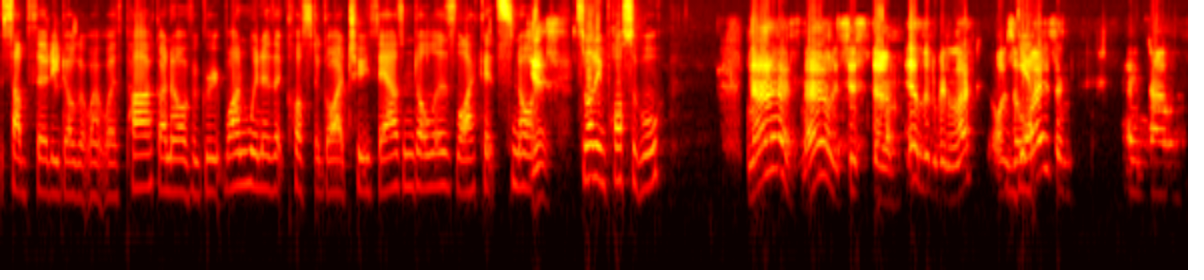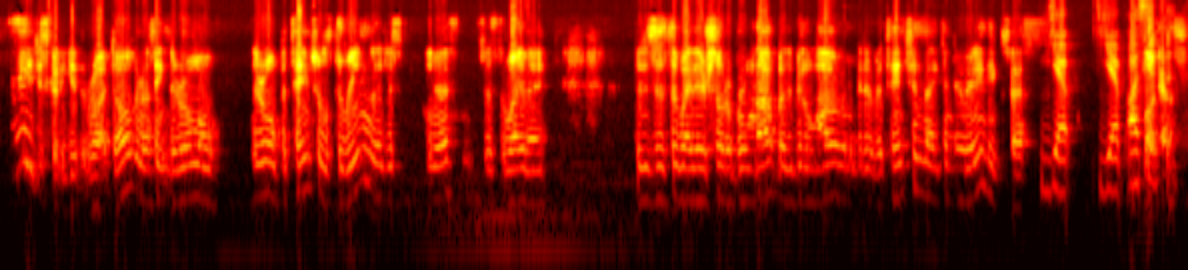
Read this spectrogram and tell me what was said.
sub thirty dog at Wentworth Park. I know of a Group One winner that cost a guy two thousand dollars. Like it's not, Yes. it's not impossible. No, no, it's just um, yeah, a little bit of luck as Yep. always, and and um, yeah, you just got to get the right dog, and I think they're all they're all potentials to win. They're just you know it's just the way they. It's just the way they're sort of brought up with a bit of love and a bit of attention. They can do anything. So Yep. Yep, I think Like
